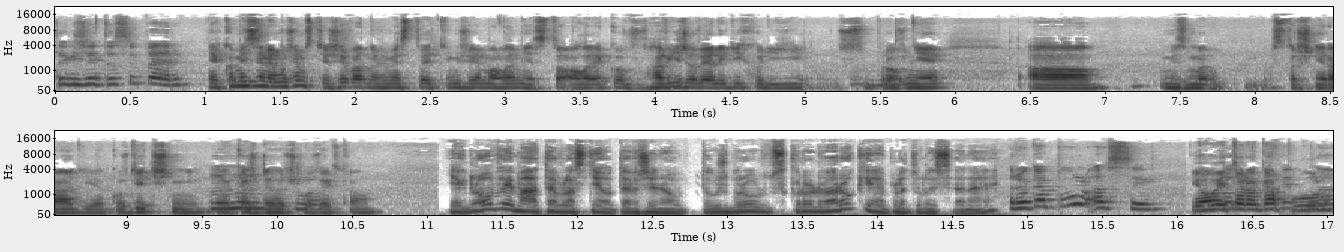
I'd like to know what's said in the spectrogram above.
Takže je to super. Jako my si nemůžeme stěžovat, nevím, jestli je tím, že je malé město, ale jako v Havířově lidi chodí suprovně. Mm a my jsme strašně rádi, jako vděční mm-hmm. za každého člověka. Jak dlouho vy máte vlastně otevřenou? To už budou skoro dva roky, nepletuli se, ne? Rok a půl asi. Jo, je to rok a půl.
